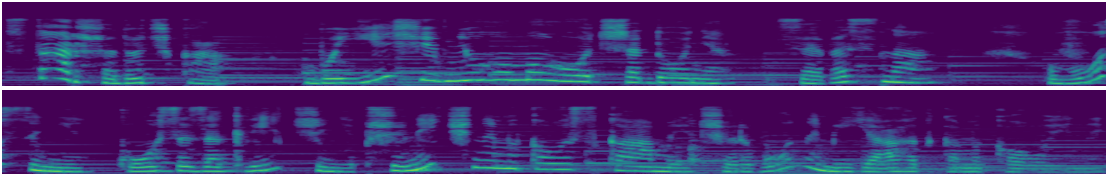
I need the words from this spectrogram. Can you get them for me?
старша дочка, бо є ще в нього молодша доня це весна. В осені коси заквітчені пшеничними колосками і червоними ягодками колини.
